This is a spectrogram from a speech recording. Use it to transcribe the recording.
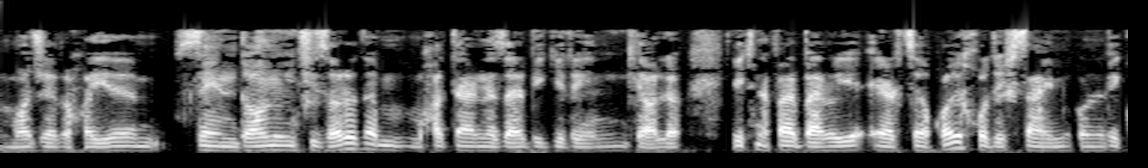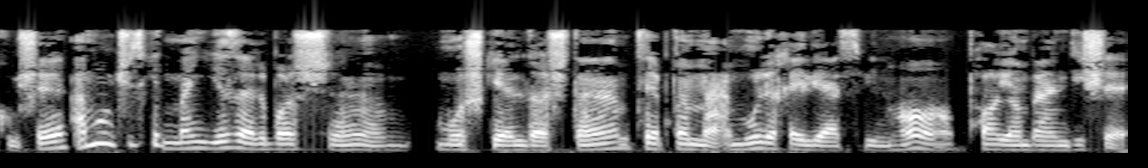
ماجراهای زندان و این چیزها رو می‌خواد در نظر بگیره. یعنی اینکه حالا یک نفر برای ارتقای خودش سعی می‌کنه بکوشه. اما اون چیزی که من یه ذره باش مشکل داشتم طبق معمول خیلی از فیلم ها پایان بندیشه.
